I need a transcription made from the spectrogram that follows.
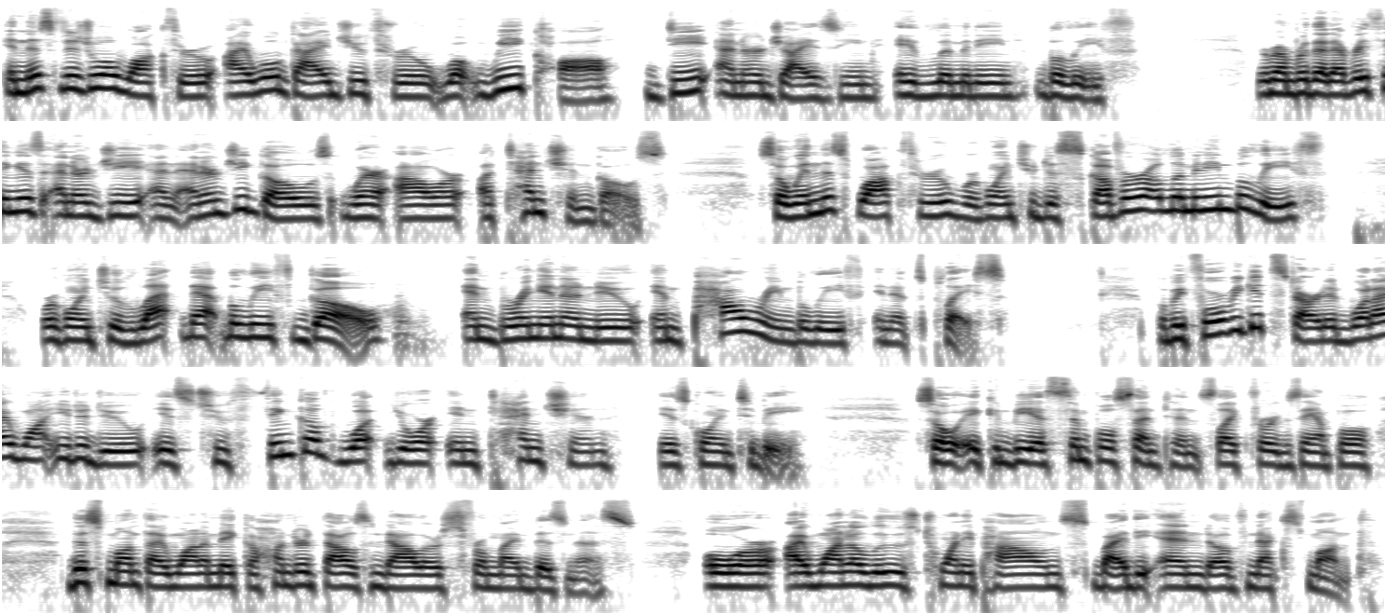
In this visual walkthrough, I will guide you through what we call de energizing a limiting belief. Remember that everything is energy and energy goes where our attention goes. So, in this walkthrough, we're going to discover a limiting belief, we're going to let that belief go and bring in a new empowering belief in its place. But before we get started, what I want you to do is to think of what your intention is going to be. So it can be a simple sentence, like, for example, this month I want to make $100,000 from my business, or I want to lose 20 pounds by the end of next month.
